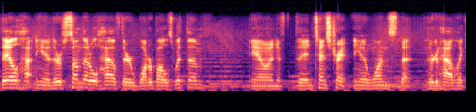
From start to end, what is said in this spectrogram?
they'll have, you know, there's some that will have their water bottles with them, you know, and if the intense train, you know, ones that they're going to have like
